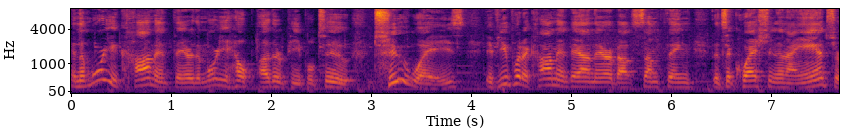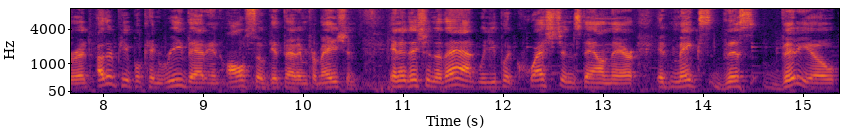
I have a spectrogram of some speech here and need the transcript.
And the more you comment there the more you help other people too. Two ways if you put a comment down there about something that's a question and I answer it other people can read that and also get that information. In addition to that when you put questions down there it makes this video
